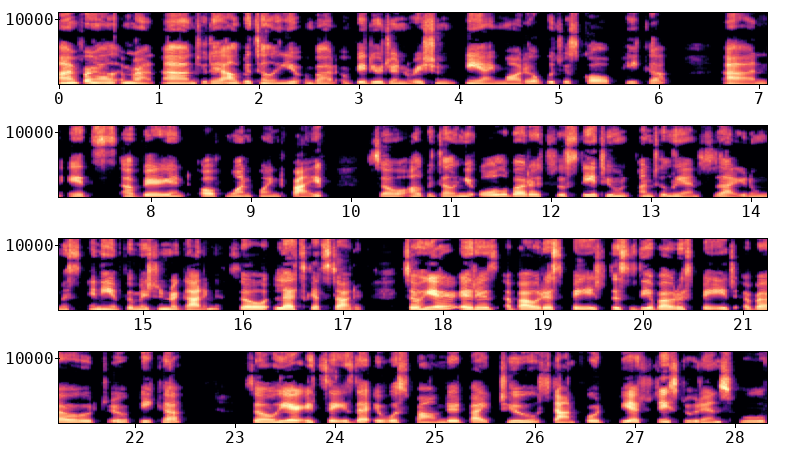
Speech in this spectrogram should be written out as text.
I'm Farhal Imran, and today I'll be telling you about a video generation AI model which is called Pika, and it's a variant of 1.5. So I'll be telling you all about it. So stay tuned until the end so that you don't miss any information regarding it. So let's get started. So here it is about us page. This is the about us page about uh, Pika. So here it says that it was founded by two Stanford PhD students who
